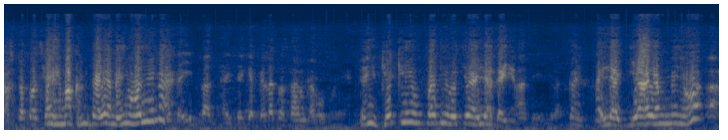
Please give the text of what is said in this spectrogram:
કષ્ટ તો છે. એમાં કંટાળ્યા નહીં હોય ને? જ વાત થાય છે કે પેલા તો સહન કરવું પડે. કેટલી ઉપાધિ વચ્ચે હાલ્યા ગયા? હાલ્યા ગયા એમ નહીં હા.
